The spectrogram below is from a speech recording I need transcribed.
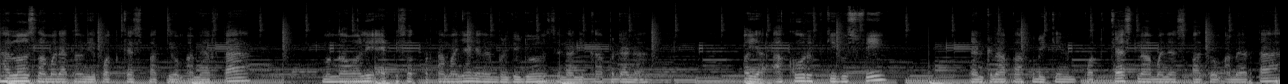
halo, selamat datang di podcast Patium Amerta. Mengawali episode pertamanya dengan berjudul Senandika Perdana. Oh ya, aku Rifki Gusfi. Dan kenapa aku bikin podcast namanya Spatium Amerta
